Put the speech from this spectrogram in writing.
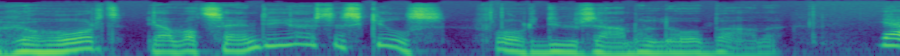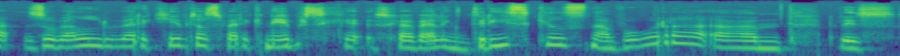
gehoord. Ja, wat zijn de juiste skills voor duurzame loopbanen? Ja, zowel werkgevers als werknemers schuiven eigenlijk drie skills naar voren. Um, dat is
